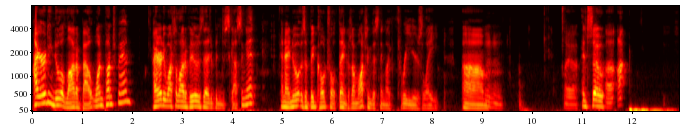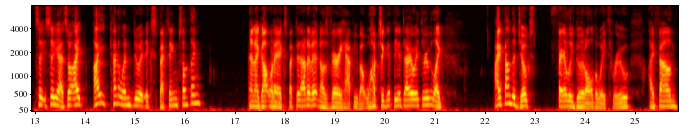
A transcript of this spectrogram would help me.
I already knew a lot about One Punch Man. I already watched a lot of videos that had been discussing it, and I knew it was a big cultural thing because I'm watching this thing like three years late. Um, Yeah. and so Uh, I, so so yeah, so I I kind of went into it expecting something, and I got what I expected out of it, and I was very happy about watching it the entire way through. Like, I found the jokes fairly good all the way through. I found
